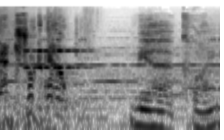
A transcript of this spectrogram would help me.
That should help. Mere coin?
